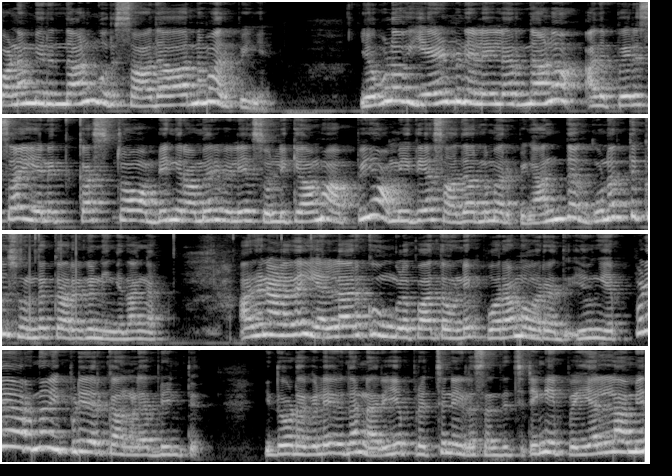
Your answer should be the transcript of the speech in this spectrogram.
பணம் இருந்தாலும் ஒரு சாதாரணமாக இருப்பீங்க. எவ்வளவு ஏழ்மை நிலையில் இருந்தாலும் அதை பெருசாக எனக்கு கஷ்டம் அப்படிங்கிற மாதிரி வெளியே சொல்லிக்காமல் அப்பயும் அமைதியாக சாதாரணமாக இருப்பீங்க. அந்த குணத்துக்கு சொந்தக்காரங்க நீங்கள் தாங்க அதனால தான் எல்லாருக்கும் உங்களை பார்த்த உடனே பொறாமல் வர்றது இவங்க எப்படியா இருந்தாலும் இப்படியே இருக்காங்களே அப்படின்ட்டு. இதோட விளைவு தான் நிறைய பிரச்சனைகளை சந்திச்சிட்டிங்க. இப்போ எல்லாமே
